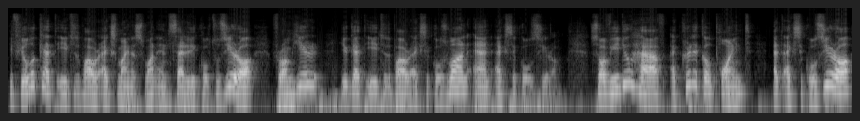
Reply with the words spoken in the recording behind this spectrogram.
if you look at e to the power x minus 1 and set it equal to 0, from here you get e to the power x equals 1 and x equals 0. So we do have a critical point at x equals 0,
